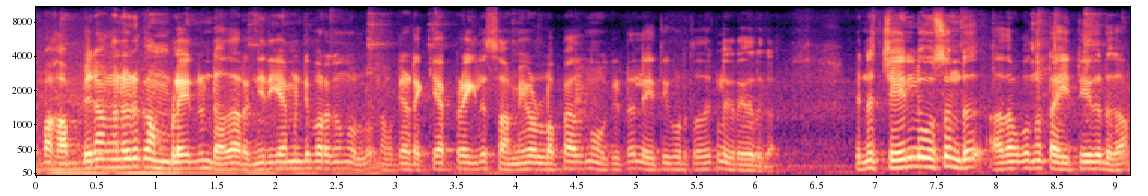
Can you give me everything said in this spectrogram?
അപ്പോൾ ഹബിന് അങ്ങനെ ഒരു കംപ്ലയിന്റ് ഉണ്ട്. അത് അറിഞ്ഞിരിക്കാൻ വേണ്ടി പറഞ്ഞെന്നുള്ളൂ. നമുക്ക് ഇടയ്ക്ക് എപ്പോഴെങ്കിലും സമയമുള്ളപ്പോൾ അത് നോക്കിയിട്ട് ലേത്തി കൊടുത്തത് ക്ലിയർ ചെയ്തെടുക്കാം പിന്നെ ചെയിൻ ലൂസ് ഉണ്ട്. അത് നമുക്കൊന്ന് ടൈറ്റ് ചെയ്തെടുക്കാം.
